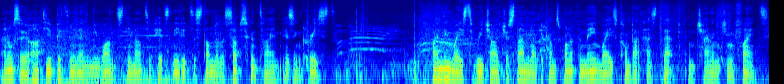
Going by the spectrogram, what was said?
and also after you've bitten an enemy once, the amount of hits needed to stun them a subsequent time is increased. Finding ways to recharge your stamina becomes one of the main ways combat has depth in challenging fights.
